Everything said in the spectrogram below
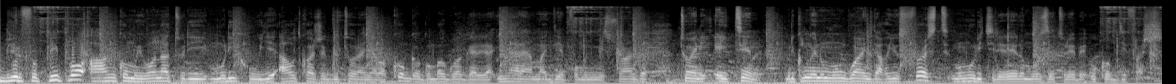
beautiful people. Aha nk'uko mubibona turi muri Huye aho twaje gutoranya abakobwa bagomba guhagararira intara y'amajyepfo muri Miss Rwanda 2018 muri kumwe n'umuhungu wanyu Darius First. Munkurikire rero muze turebe uko byifashe.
